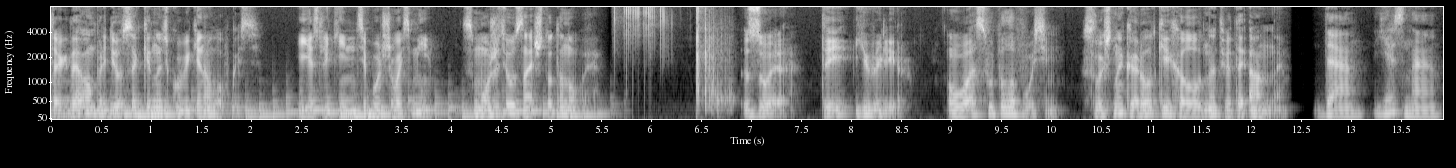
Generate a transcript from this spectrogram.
Тогда вам придется кинуть кубики на ловкость. Если кинете больше восьми, сможете узнать что-то новое. Зоя, ты ювелир. У вас выпало восемь. Слышны короткие холодные ответы Анны. Да, я знаю.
